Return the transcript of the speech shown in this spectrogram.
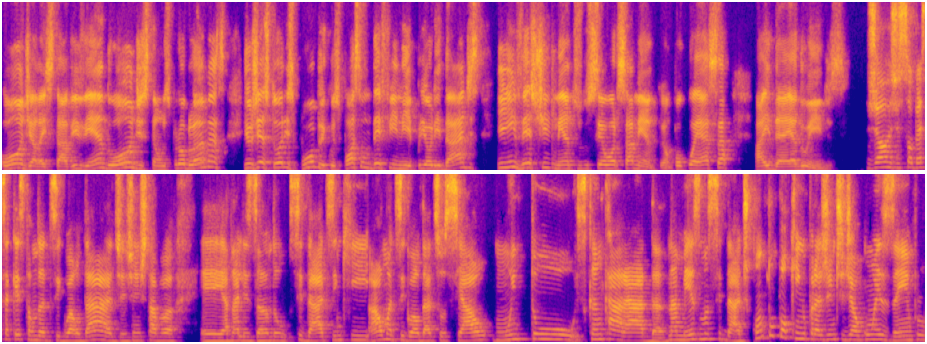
onde ela está vivendo, onde estão os problemas e os gestores públicos possam definir prioridades e investimentos do seu orçamento. É um pouco essa a ideia do índice. Jorge, sobre essa questão da desigualdade, a gente estava é, analisando cidades em que há uma desigualdade social muito escancarada na mesma cidade. Conta um pouquinho para a gente de algum exemplo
